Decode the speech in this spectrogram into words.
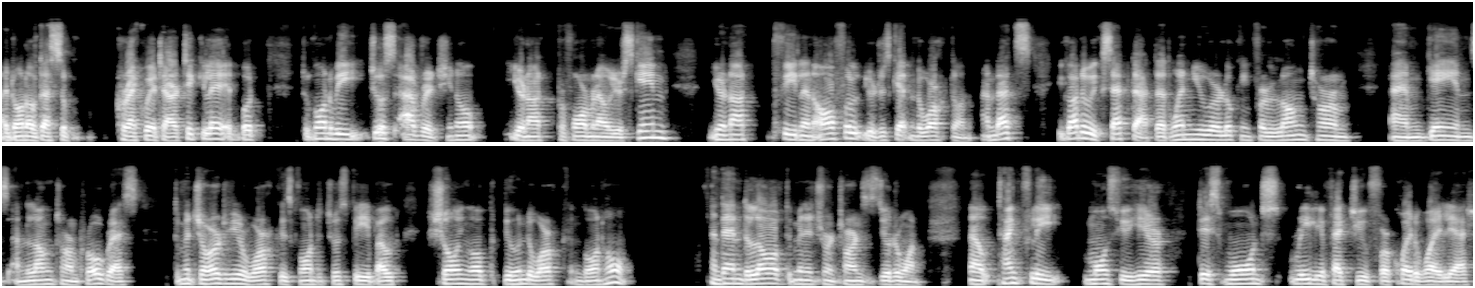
I don't know if that's the correct way to articulate it, but they're going to be just average. You know, you're not performing out your skin, you're not feeling awful, you're just getting the work done. And that's, you got to accept that, that when you are looking for long term um, gains and long term progress, the majority of your work is going to just be about showing up, doing the work, and going home. And then the law of diminishing returns is the other one. Now, thankfully, most of you here, this won't really affect you for quite a while yet.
